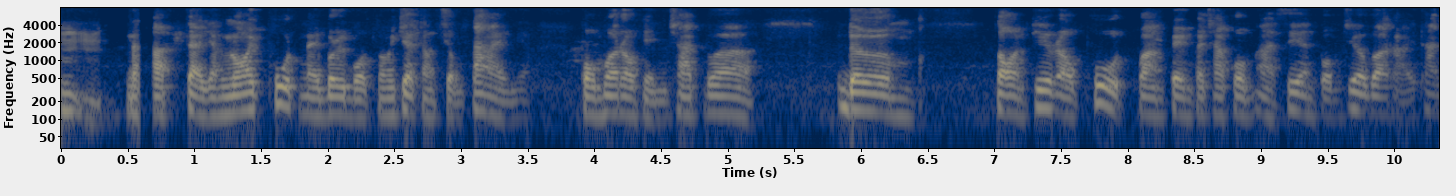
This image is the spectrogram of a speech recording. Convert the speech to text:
อืมอืมนะครับ แต่อย่างน้อยพูดในบริบทของเอเชียตะวันออกเฉียงใต้เนี่ย ผมว่าเราเห็นชัดว่าเดิมตอนที่เราพูดความเป็นประชาคมอาเซียน ผมเชื่อว่าหลายท่าน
